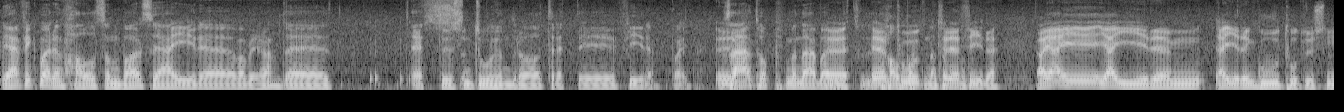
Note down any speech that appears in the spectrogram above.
Jeg fikk bare en halv sånn bar, så jeg gir eh, Hva blir det? Det er 1234 poeng. Så det er topp, men det er bare litt Eh, en, to, halvparten av tre, toppen. fire. Ja, jeg, jeg, gir, jeg gir en god 2000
